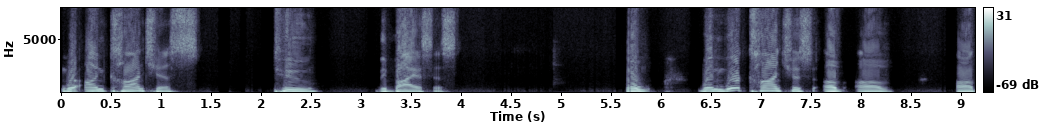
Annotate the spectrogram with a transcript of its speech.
we're unconscious to the biases so when we're conscious of of of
